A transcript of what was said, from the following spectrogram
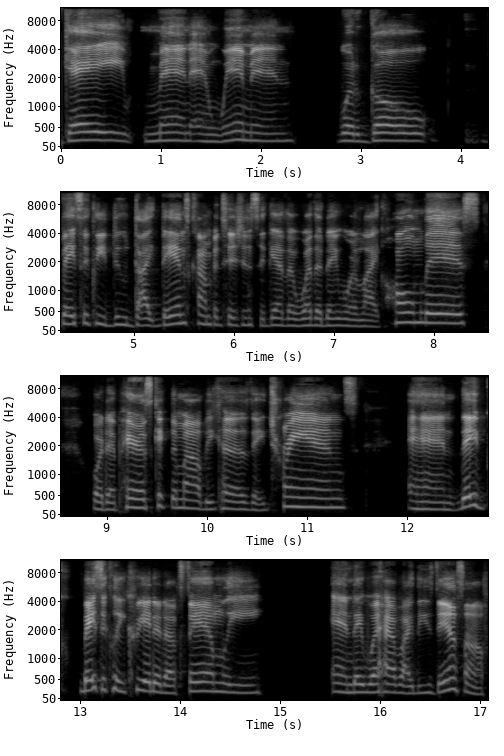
gay men and women would go basically do like dance competitions together, whether they were like homeless or their parents kicked them out because they trans. And they basically created a family and they would have like these dance off.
